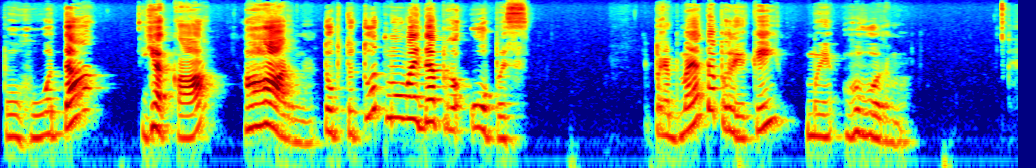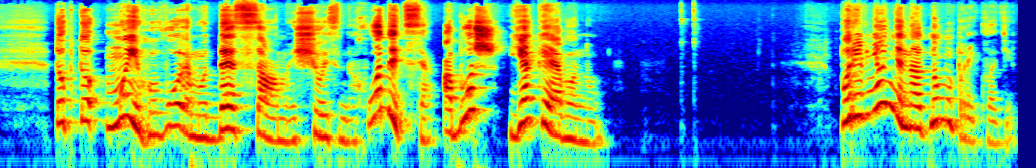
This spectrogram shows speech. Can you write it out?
Погода яка гарна. Тобто тут мова йде про опис предмета, про який ми говоримо. Тобто ми говоримо, де саме щось знаходиться, або ж яке воно. Порівняння на одному прикладі.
